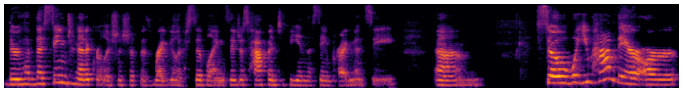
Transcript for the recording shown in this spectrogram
They have the same genetic relationship as regular siblings. They just happen to be in the same pregnancy. Um, so what you have there are,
